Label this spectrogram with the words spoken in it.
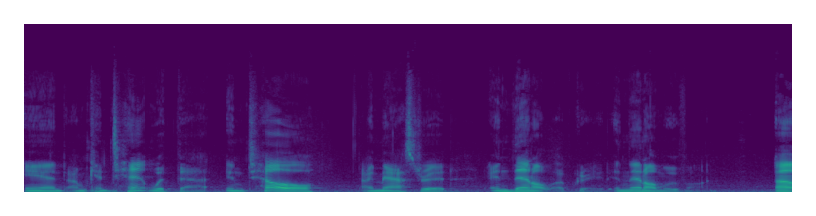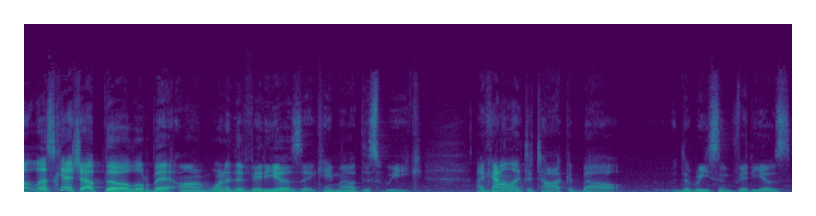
And I'm content with that until I master it, and then I'll upgrade, and then I'll move on. Uh, let's catch up, though, a little bit on one of the videos that came out this week. I kind of like to talk about the recent videos,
